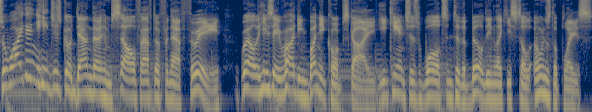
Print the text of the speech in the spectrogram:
So why didn't he just go down there himself after FNAF 3? Well, he's a rotting bunny corpse guy. He can't just waltz into the building like he still owns the place.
